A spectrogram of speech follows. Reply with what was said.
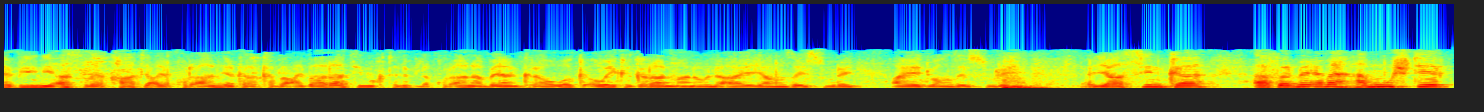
تەبینی ئەسڵی قاتعی قورآانیەکە کە بە عیباراتی مختلف لە قورآە بەیان کراوە وەک ئەوەی کە گەرانمانەوە لە ئاە یانزەی سوورەی ئاە دوانزەی سوورەی یاسین کە ئەفەرمێ ئەمە هەموو شتێک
